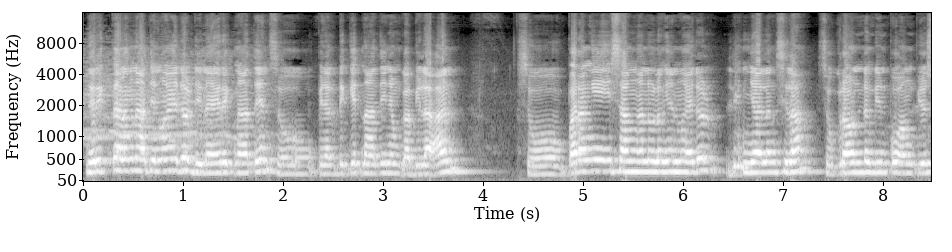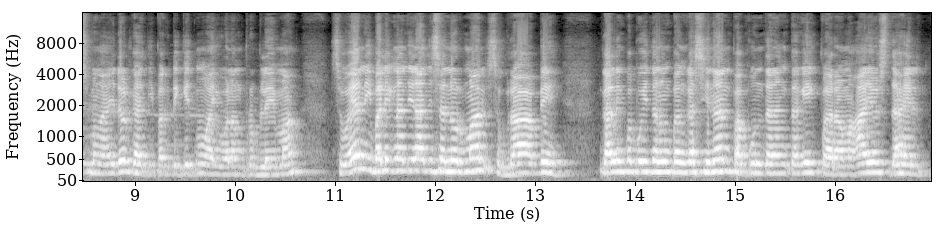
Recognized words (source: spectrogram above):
nirekta lang natin mga idol, dinirect natin. So pinagdikit natin yung kabilaan. So, parang isang ano lang yan mga idol, linya lang sila. So, ground lang din po ang fuse mga idol, kahit ipagdikit mo ay walang problema. So, ayan, ibalik lang natin sa normal. So, grabe. Galing pa po ito ng Pangasinan, papunta ng Taguig para maayos dahil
